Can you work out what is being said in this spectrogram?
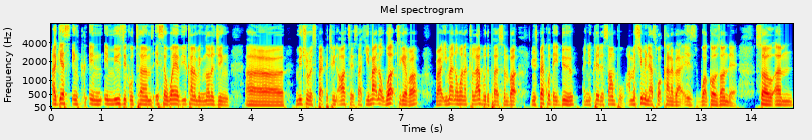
I guess in in in musical terms, it's a way of you kind of acknowledging uh, mutual respect between artists. Like you might not work together, right? You might not want to collab with the person, but you respect what they do and you clear the sample. I'm assuming that's what kind of that is what goes on there. So um,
